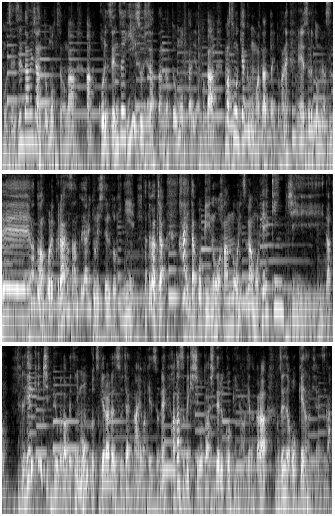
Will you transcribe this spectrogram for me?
もう全然ダメじゃんって思ってたのが、あ、これ全然いい数字だったんだって思ったりだとか、まあ、その逆もまたあったりとかね、えー、すると思います。で、あとはこれ、クライアントさんとやり取りしてる時に、例えばじゃあ、書いたコピーの反応率がもう平均値だと。平均値っていう方は別に文句つけられる数字じゃないわけですよね。果たすべき仕事はしてるコピーなわけだから、全然 OK なわけじゃないですか。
